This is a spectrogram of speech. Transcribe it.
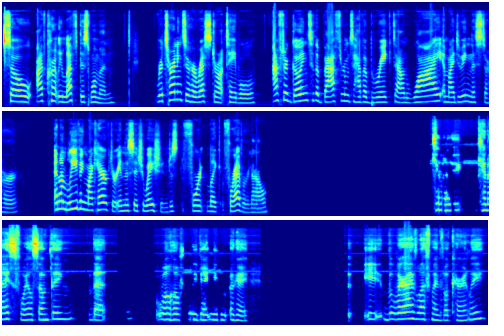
So I've currently left this woman returning to her restaurant table after going to the bathroom to have a breakdown. Why am I doing this to her? And I'm leaving my character in this situation just for like forever now. can I can I spoil something that will hopefully get you okay? The- Where I've left my book currently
